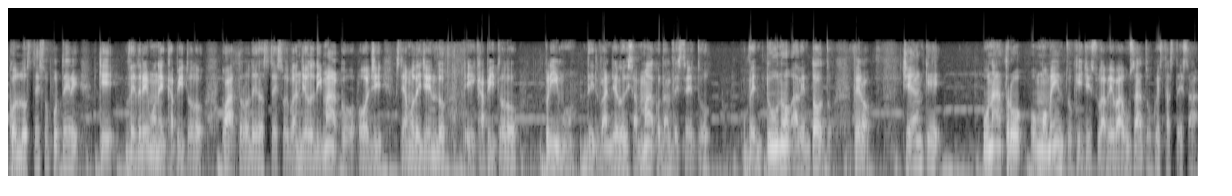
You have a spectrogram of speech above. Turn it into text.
con lo stesso potere che vedremo nel capitolo 4 dello stesso Vangelo di Marco. Oggi stiamo leggendo il capitolo primo del Vangelo di San Marco, dal versetto 21 a 28. Però c'è anche un altro momento che Gesù aveva usato questa stessa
